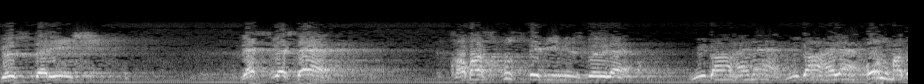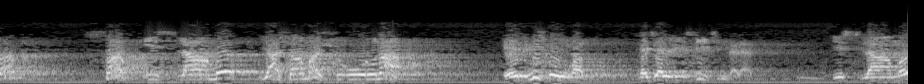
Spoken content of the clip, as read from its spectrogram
gösteriş, vesvese, tabaspus dediğimiz böyle müdahale, müdahale olmadan saf İslam'ı yaşama şuuruna ermiş olmak tecellisi içindeler. İslam'ı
